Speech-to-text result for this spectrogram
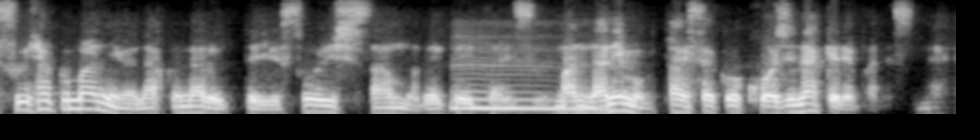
数百万人が亡くなるっていう、そういう試算も出ていたりする。まあ、何も対策を講じなければですね。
